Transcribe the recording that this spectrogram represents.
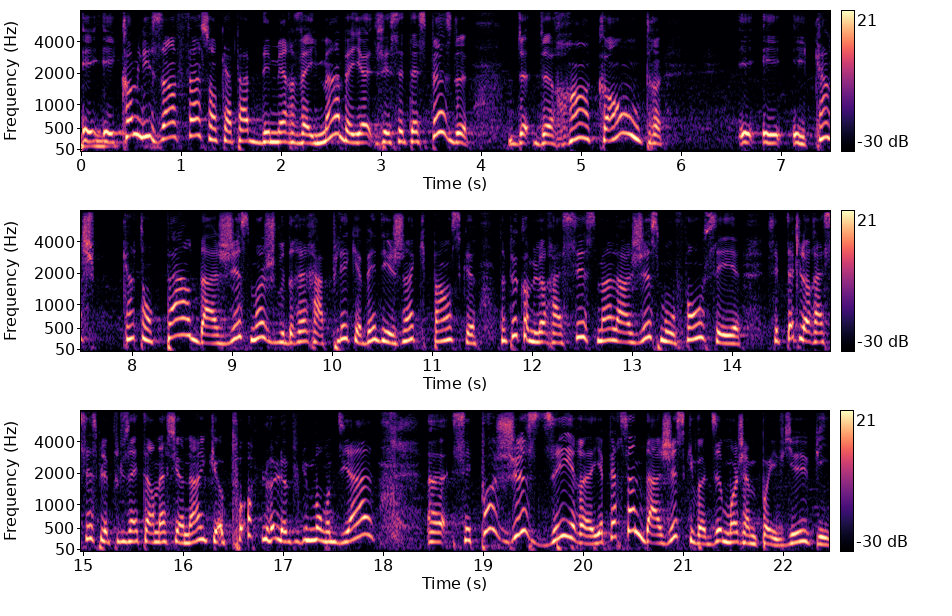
Et, comme les enfants sont capables d'émerveillement, ben il y a cette espèce de, de, de rencontre. Et, et, et, quand je quand on parle d'agisme, moi, je voudrais rappeler qu'il y a bien des gens qui pensent que c'est un peu comme le racisme. Hein? L'agisme, au fond, c'est, c'est peut-être le racisme le plus international qu'il n'y a pas, le plus mondial. Euh, c'est pas juste dire. Il y a personne d'agiste qui va dire, moi, j'aime pas les vieux. Puis,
